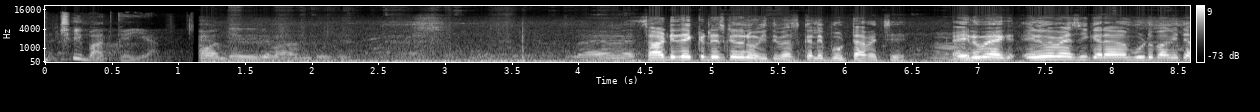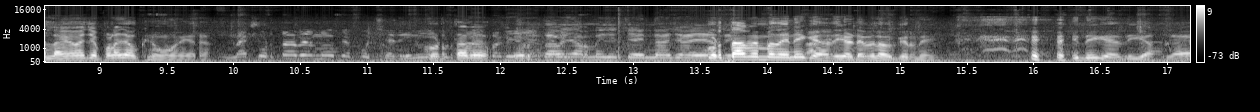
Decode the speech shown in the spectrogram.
अच्छी बात कही आप ਬੰਦੇ ਦੀ ਜਵਾਨ ਦੀ ਲੈ ਸਾਡੀ ਤਾਂ ਇੱਕ ਡਿਸਕਸ਼ਨ ਹੋਈ ਤੀ ਬਸ ਕੱਲੇ ਬੂਟਾਂ ਪਿੱਛੇ ਇਹਨੂੰ ਮੈਂ ਇਹਨੂੰ ਮੈਂ ਮੈਸੇਜ ਕਰਿਆ ਮੈਂ ਬੂਟ ਪਾ ਕੇ ਚੱਲਾਂਗਾ ਮੈਂ ਚੱਪਲਾਂ 'ਚ ਔਖੇ ਹੋਵਾਂ ਯਾਰ ਮੈਂ ਕੁੜਤਾ ਵੇ ਮੋਕੇ ਪੁੱਛਿਆ ਦੀ ਨੂੰ ਕੁੜਤਾ ਵੇ ਕੁੜਤਾ ਯਾਰ ਮੈਂ ਜੇ ਚੈਨਾ ਚ ਆਇਆ ਕੁੜਤਾ ਮੈਂ ਮਦੇ ਨੇ ਕਿਹਾ ਸੀ ਸਾਡੇ ਬਲੌਗਰ ਨੇ ਇਹਨੇ ਕਹਿ ਦੀਗਾ ਲੈ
